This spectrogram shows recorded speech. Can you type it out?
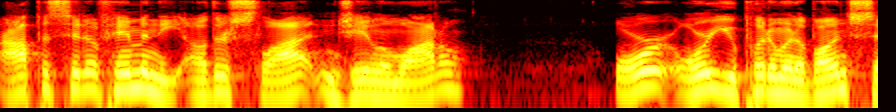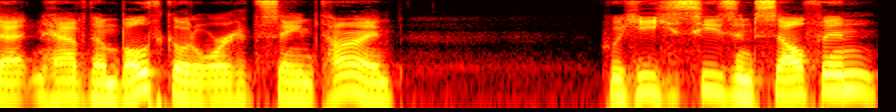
opposite of him in the other slot in Jaylen Waddle, or or you put him in a bunch set and have them both go to work at the same time, who he sees himself in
